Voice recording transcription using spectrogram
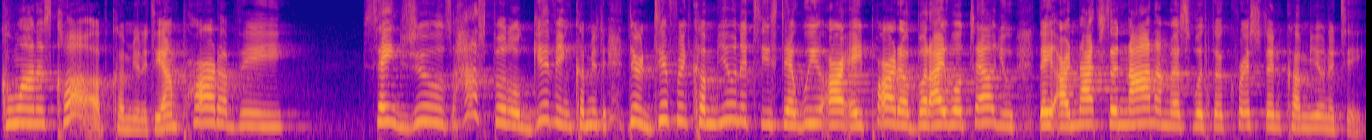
Kiwanis Club community. I'm part of the St. Jude's Hospital Giving community. There are different communities that we are a part of, but I will tell you, they are not synonymous with the Christian community.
